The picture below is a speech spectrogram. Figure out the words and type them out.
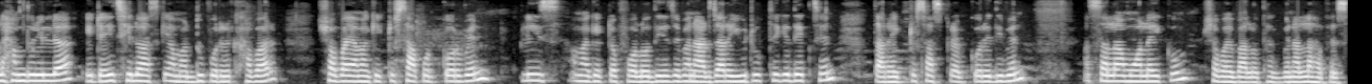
আলহামদুলিল্লাহ, এটাই ছিল আজকে আমার দুপুরের খাবার। সবাই আমাকে একটু সাপোর্ট করবেন। প্লিজ আমাকে একটা ফলো দিয়ে যাবেন। আর যারা ইউটিউব থেকে দেখছেন, তারা একটু সাবস্ক্রাইব করে দিবেন। আসসালামু আলাইকুম, সবাই ভালো থাকবেন। আল্লাহ হাফেজ।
